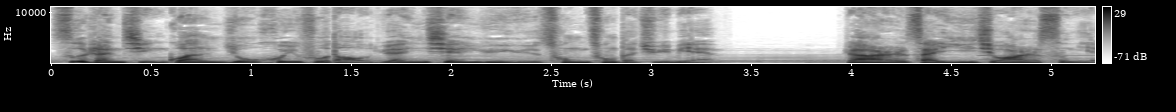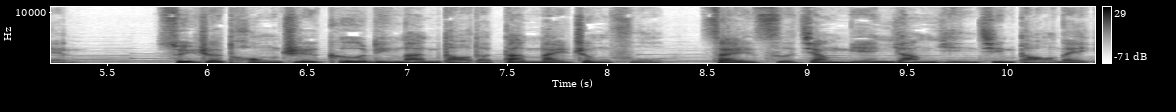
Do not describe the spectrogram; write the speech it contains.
自然景观又恢复到原先郁郁葱葱的局面。然而，在一九二四年，随着统治格陵兰岛的丹麦政府再次将绵羊引进岛内。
